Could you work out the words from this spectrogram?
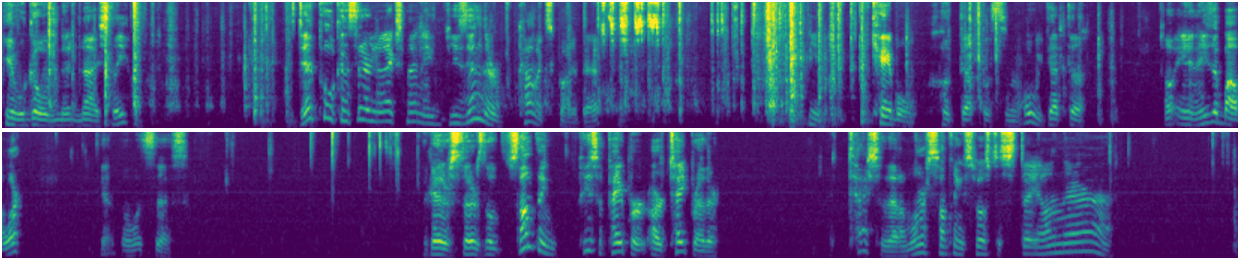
he will go nicely. Is Deadpool considered an X-Men? He, he's in their comics quite a bit. So. Cable hooked up with some. Oh, we got the. Oh, and he's a bobbler. Yeah. Well, what's this? Okay, there's there's a, something piece of paper or tape rather attached to that. I wonder if something's supposed to stay on there. I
